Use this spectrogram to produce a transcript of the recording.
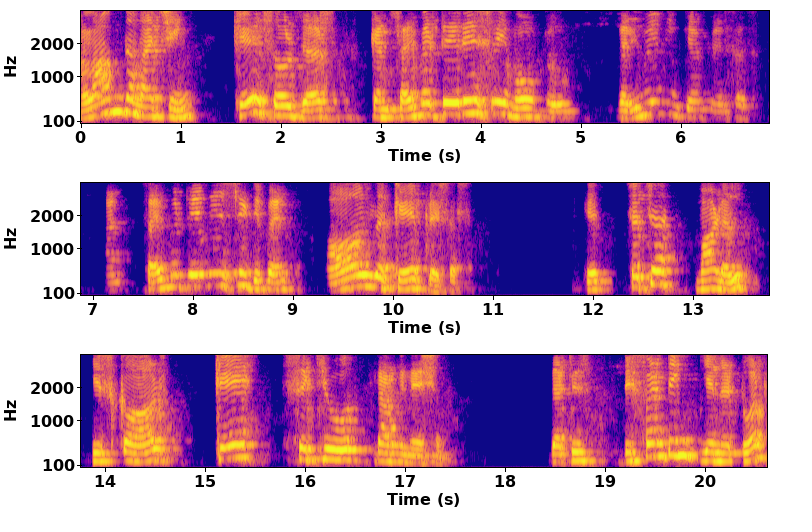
along the matching, K soldiers can simultaneously move to the remaining K places and simultaneously defend all the K places. Okay. Such a model is called K secure domination. That is defending a network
